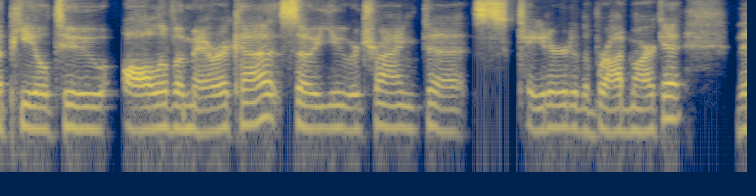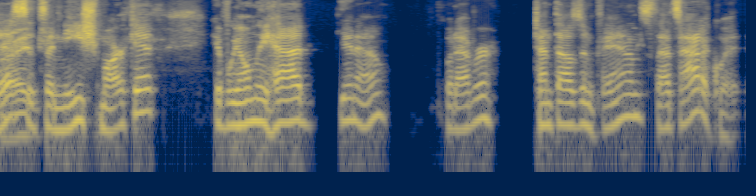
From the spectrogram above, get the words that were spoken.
appeal to all of America. So you were trying to cater to the broad market. This Right. it's a niche market. If we only had you know whatever ten thousand fans, that's adequate.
